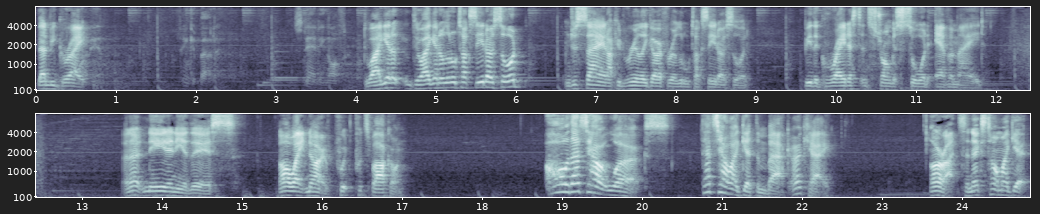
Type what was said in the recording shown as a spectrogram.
That'd be great. Come on in. Think about it. Standing off. Do I get a, do I get a little tuxedo sword? I'm just saying, I could really go for a little tuxedo sword. Be the greatest and strongest sword ever made. I don't need any of this. Oh wait, no. Put put spark on. Oh, that's how it works. That's how I get them back. Okay. All right. So next time I get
